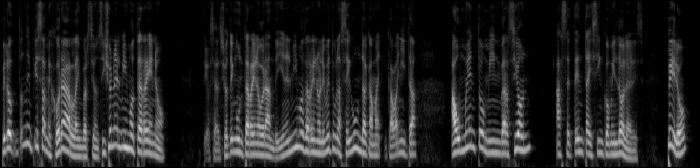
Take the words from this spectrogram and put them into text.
Pero ¿dónde empieza a mejorar la inversión? Si yo en el mismo terreno o sea, yo tengo un terreno grande y en el mismo terreno le meto una segunda cabañita, aumento mi inversión a 75 mil dólares. Pero,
